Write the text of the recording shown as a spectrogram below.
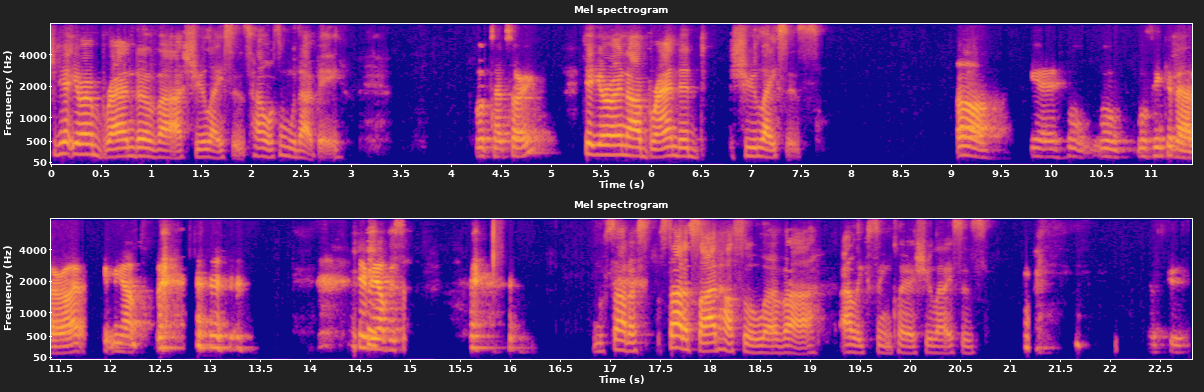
Should get your own brand of uh, shoelaces. How awesome would that be? What's that? Sorry. Get your own uh, branded shoelaces. Oh yeah, we'll, we'll, we'll think about it. Right, hit me up. hit me up with. we'll start a start a side hustle of uh, Alex Sinclair shoelaces. That's good.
